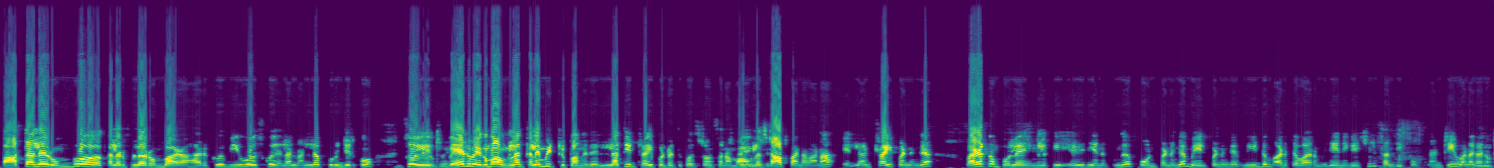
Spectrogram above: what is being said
பார்த்தாலே ரொம்ப கலர்ஃபுல்லா ரொம்ப அழகா இருக்கு. வியூவர்ஸ்க்கும் எல்லாம் நல்லா புரிஞ்சிருக்கும். சோ. வேக வேகமா அவங்க எல்லாம் கிளம்பிட்டு இருப்பாங்க. இது எல்லாத்தையும் ட்ரை பண்றதுக்கோசரம். சோ நம்ம அவங்கள. ஸ்டாப் பண்ண வேணாம். எல்லாம் ட்ரை பண்ணுங்க. வழக்கம் போல எங்களுக்கு எழுதி அனுப்புங்க. ஃபோன் பண்ணுங்க. மெயில் பண்ணுங்க. மீண்டும் அடுத்த வாரம் இதே நிகழ்ச்சியில் சந்திப்போம். நன்றி வணக்கம்.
